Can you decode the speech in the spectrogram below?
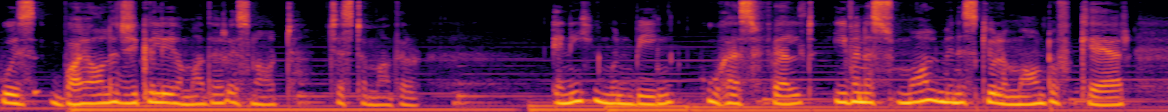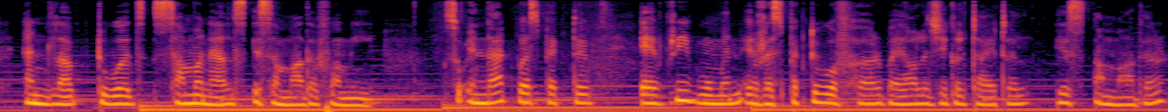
who is biologically a mother is not just a mother. Any human being who has felt even a small, minuscule amount of care and love towards someone else is a mother for me. So, in that perspective, every woman, irrespective of her biological title, is a mother.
